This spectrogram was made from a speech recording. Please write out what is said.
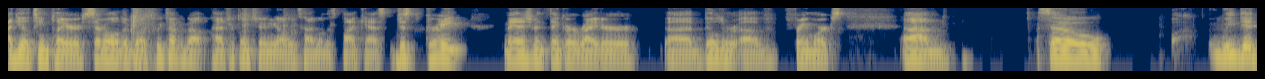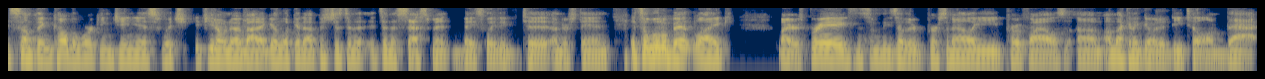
Ideal Team Player, several other books. We talk about Patrick Lencioni all the time on this podcast. Just great management thinker, writer, uh, builder of frameworks. Um, so we did something called the working genius which if you don't know about it go look it up it's just an it's an assessment basically to, to understand it's a little bit like Myers Briggs and some of these other personality profiles. Um, I'm not going to go into detail on that,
